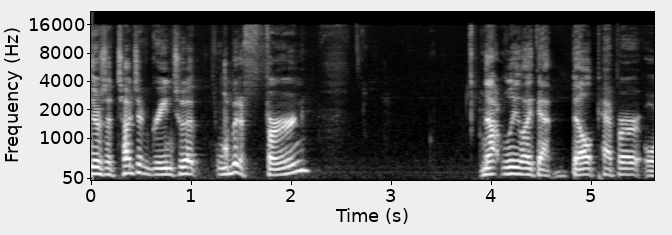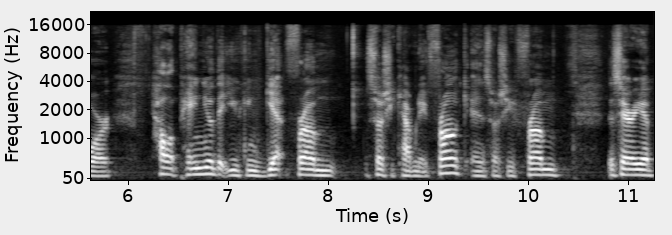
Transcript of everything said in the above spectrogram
There's a touch of green to it, a little bit of fern. Not really like that bell pepper or jalapeno that you can get from, especially Cabernet Franc and especially from this area.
